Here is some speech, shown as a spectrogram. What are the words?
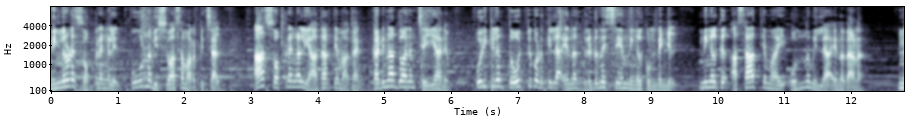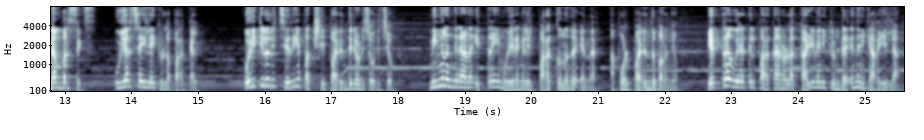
നിങ്ങളുടെ സ്വപ്നങ്ങളിൽ പൂർണ വിശ്വാസം അർപ്പിച്ചാൽ ആ സ്വപ്നങ്ങൾ യാഥാർത്ഥ്യമാക്കാൻ കഠിനാധ്വാനം ചെയ്യാനും ഒരിക്കലും തോറ്റുകൊടുക്കില്ല എന്ന ദൃഢനിശ്ചയം നിങ്ങൾക്കുണ്ടെങ്കിൽ നിങ്ങൾക്ക് അസാധ്യമായി ഒന്നുമില്ല എന്നതാണ്. നമ്പർ സിക്സ് ഉയർച്ചയിലേക്കുള്ള പറക്കൽ. ഒരിക്കലൊരു ചെറിയ പക്ഷി പരുന്തിനോട് ചോദിച്ചു നിങ്ങൾ എന്തിനാണ് ഇത്രയും ഉയരങ്ങളിൽ പറക്കുന്നത് എന്ന് അപ്പോൾ പരുന്ത് പറഞ്ഞു എത്ര ഉയരത്തിൽ പറക്കാനുള്ള കഴിവെനിക്കുണ്ട് എന്നെനിക്കറിയില്ല.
